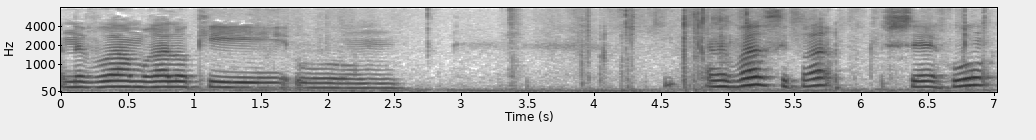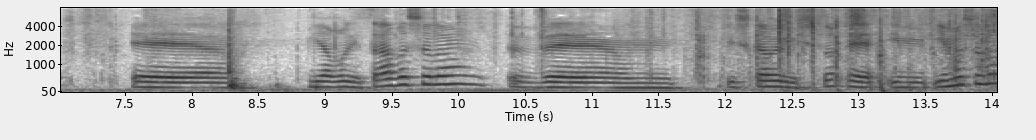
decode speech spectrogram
הנבואה אמרה לו כי הוא... הנבואה סיפרה שהוא אה, יהרוג את אבא שלו, וישכב עם אשתו, אה, עם אימא שלו.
